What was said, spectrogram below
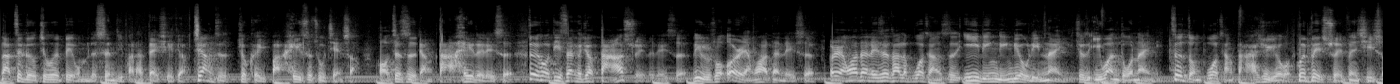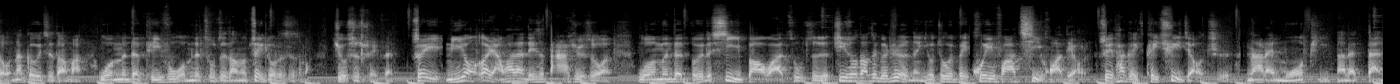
那这个就会被我们的身体把它代谢掉，这样子就可以把黑色素减少。好，这是讲打黑的镭射。最后第三个叫打水的镭射，例如说二氧化碳镭射。二氧化碳镭射它的波长是一零零六零纳米，就是一万多纳米。这种波长打下去以后会被水分吸收。那各位知道吗？我们的皮肤、我们的组织当中最多的是什么？就是水分。所以你用二氧化碳镭射打下去的时候啊，我们的所有的细胞啊、组织吸收到这个热能以后就会被挥发气化掉了。所以它可以可以去角质，拿来磨皮，拿来淡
